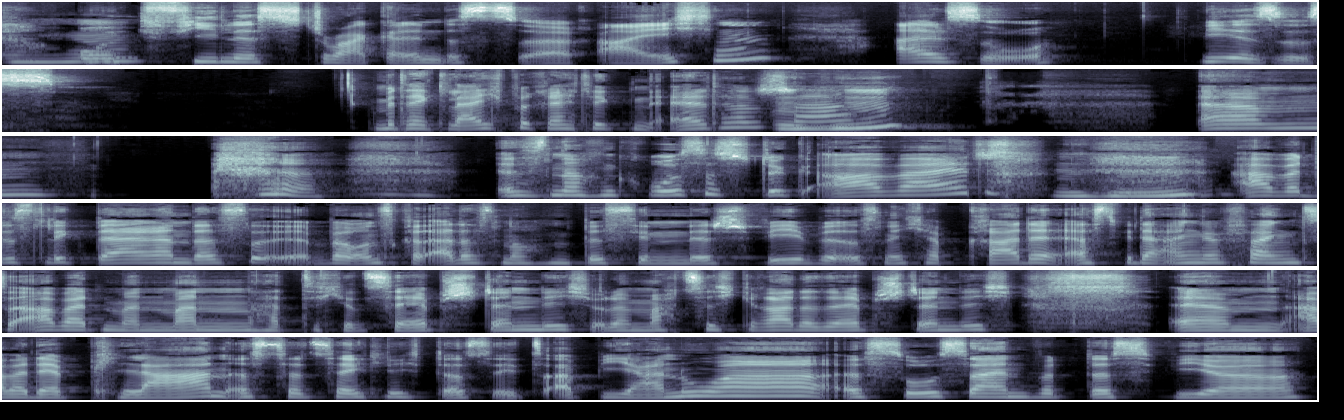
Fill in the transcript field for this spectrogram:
Mhm. Und viele strugglen, das zu erreichen. Also, wie ist es? Mit der gleichberechtigten Elternschaft? Ähm, ist noch ein großes Stück Arbeit, mhm. aber das liegt daran, dass äh, bei uns gerade alles noch ein bisschen in der Schwebe ist. Ich habe gerade erst wieder angefangen zu arbeiten. Mein Mann hat sich jetzt selbstständig oder macht sich gerade selbstständig. Ähm, aber der Plan ist tatsächlich, dass jetzt ab Januar es so sein wird, dass wir,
